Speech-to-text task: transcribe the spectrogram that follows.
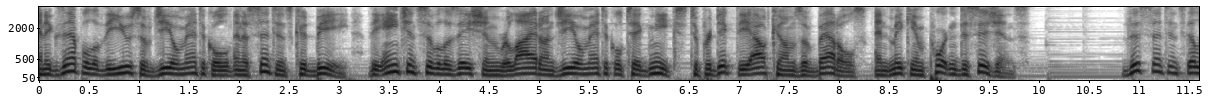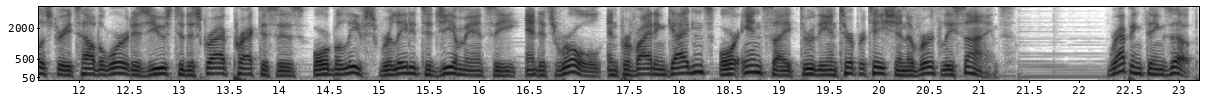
An example of the use of geomantical in a sentence could be The ancient civilization relied on geomantical techniques to predict the outcomes of battles and make important decisions. This sentence illustrates how the word is used to describe practices or beliefs related to geomancy and its role in providing guidance or insight through the interpretation of earthly signs. Wrapping things up,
